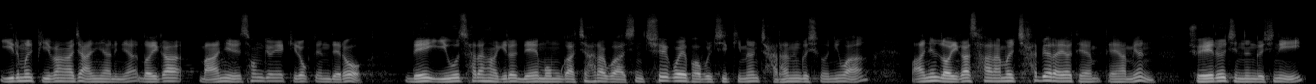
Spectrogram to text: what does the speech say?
이름을 비방하지 아니하느냐 너희가 만일 성경에 기록된 대로 내 이웃 사랑하기를 내 몸같이 하라고 하신 최고의 법을 지키면 잘하는 것이거니와 만일 너희가 사람을 차별하여 대하면 죄를 짓는 것이니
